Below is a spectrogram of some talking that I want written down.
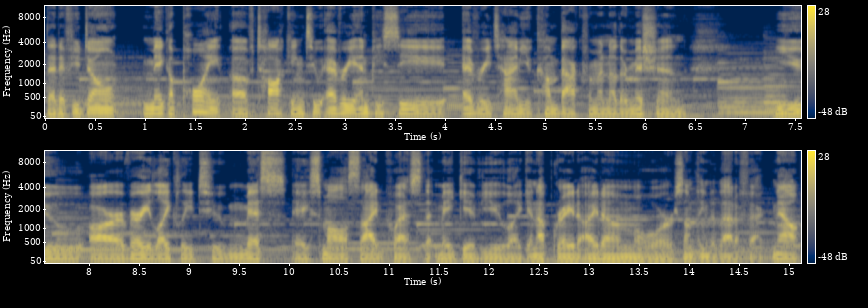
That if you don't make a point of talking to every NPC every time you come back from another mission, you are very likely to miss a small side quest that may give you like an upgrade item or something to that effect. Now,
